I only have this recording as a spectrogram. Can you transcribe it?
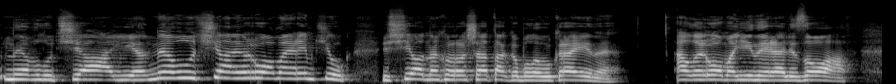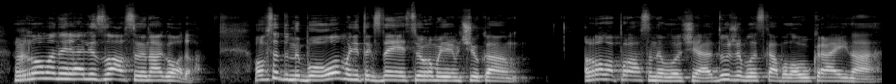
Не влучає, не влучає Рома Яремчук. І ще одна хороша атака була в Україні. Але Рома її не реалізував. Рома не реалізував свою нагоду. Офсайду не було, мені так здається, у Рома Єремчука. Рома просто не влучає. Дуже близька була Україна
